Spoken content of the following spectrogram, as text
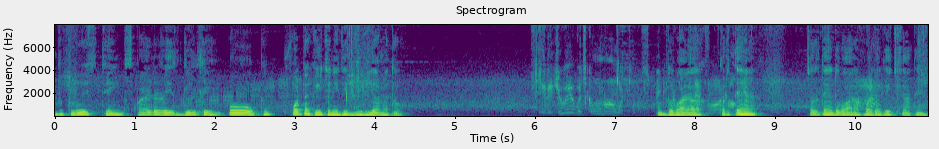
the of a spider. Is guilty oh photo खींचनी थी भूल गया मैं तो अब दोबारा करते हैं चलते हैं दोबारा फ़ोटो खींच के आते हैं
